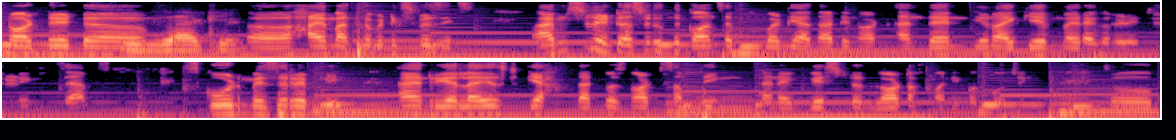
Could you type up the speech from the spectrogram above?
Not did uh, exactly. uh, high mathematics physics. I'm still interested in the concept, but yeah, that did not. And then you know, I gave my regular engineering exams, scored miserably, and realized yeah, that was not something, and I wasted a lot of money for coaching. So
